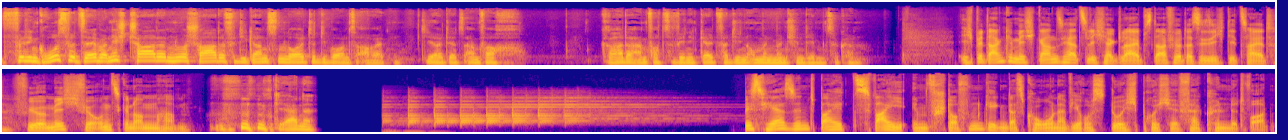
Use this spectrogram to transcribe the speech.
für den Großwirt selber nicht schade, nur schade für die ganzen Leute, die bei uns arbeiten, die halt jetzt einfach gerade einfach zu wenig Geld verdienen, um in München leben zu können. Ich bedanke mich ganz herzlich, Herr Gleibs, dafür, dass Sie sich die Zeit für mich, für uns genommen haben. Gerne. Bisher sind bei zwei Impfstoffen gegen das Coronavirus Durchbrüche verkündet worden.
